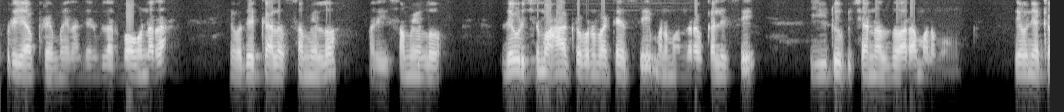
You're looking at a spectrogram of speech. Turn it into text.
ప్రియా ప్రేమైన దేవులారు బాగున్నారా? ఈ ఉదయకాల సమయంలో మరి ఈ సమయంలో దేవుడి ఇచ్చిన మహాకృపను పట్టేసి మనం అందరం కలిసి యూట్యూబ్ ఛానల్ ద్వారా మనము దేవుని యొక్క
